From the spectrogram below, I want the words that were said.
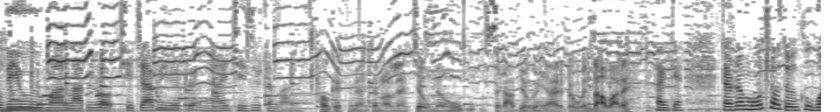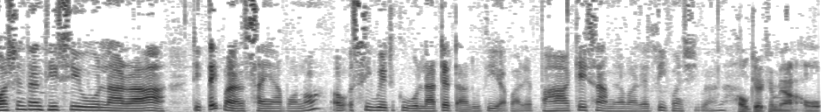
ို VOA မှာလာပြီးတော့ ဖြေကြားပေးတဲ့အတွက် အများကြီးကျေးဇူးတင်ပါတယ်။ဟုတ်ကဲ့ခင်များကျွန်တော်လည်း ကြုံလုံးစကားပြောခွင့်ရတဲ့အတွက် ဝမ်းသာပါတယ်။ဟုတ်ကဲ့ဒေါက်တာမိုးကျော်သူ အခု Washington DC ကိုလာတာဒီသိပ္ပံဆိုင်ရာပေါ့နော်ဟိုအစည်းအဝေးတစ်ခုကို လာတက်တာလို့ သိရပါတယ်။ဘာကိစ္စများပါလဲ သိခွင့်ရှိပါလား။ဟုတ်ကဲ့ခင်ဗျဟို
